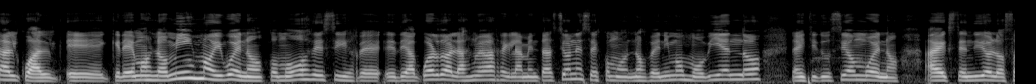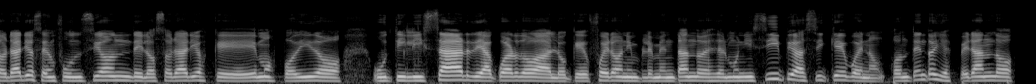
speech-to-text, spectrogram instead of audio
Tal cual, eh, creemos lo mismo y bueno, como vos decís, eh, de acuerdo a las nuevas reglamentaciones es como nos venimos moviendo. La institución, bueno, ha extendido los horarios en función de los horarios que hemos podido utilizar de acuerdo a lo que fueron implementando desde el municipio, así que bueno, contentos y esperando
